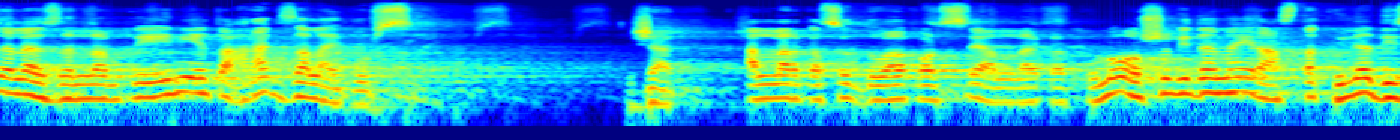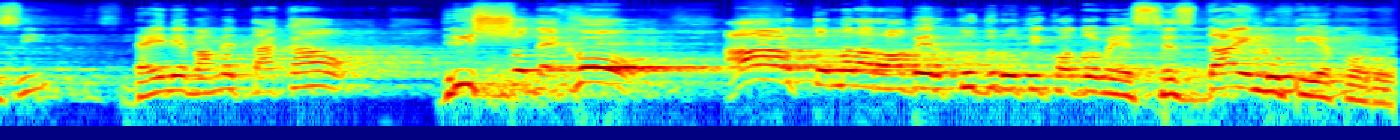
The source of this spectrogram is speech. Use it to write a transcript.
সাল্লামকে এই নিয়ে তো আর এক জ্বালায় পড়ছি। যাক, আল্লাহর কাছে দোয়া করছে, আল্লাহর কাছে কোনো অসুবিধা নাই, রাস্তা খুলে দিছি। ডাইনে বামে তাকাও, দৃশ্য দেখো, আর তোমরা রবের কুদরতি কদমে সেজদায় লুটিয়ে পড়ো।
